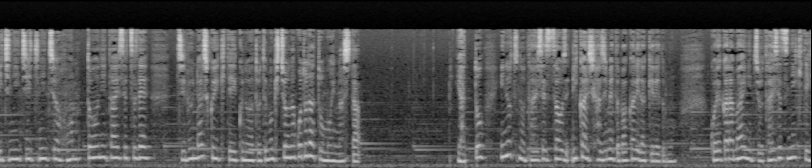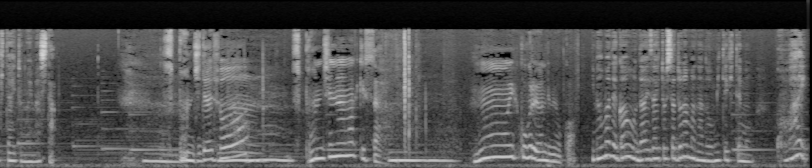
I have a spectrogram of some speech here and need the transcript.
一日一日は本当に大切で自分らしく生きていくのはとても貴重なことだと思いました。やっと命の大切さを理解し始めたばかりだけれどもこれから毎日を大切に生きていきたいと思いました。スポンジでしょ？スポンジなわけさ。もう一個ぐらい読んでみようか今までがんを題材としたドラマなどを見てきても怖い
